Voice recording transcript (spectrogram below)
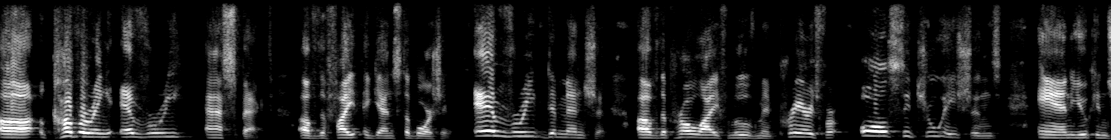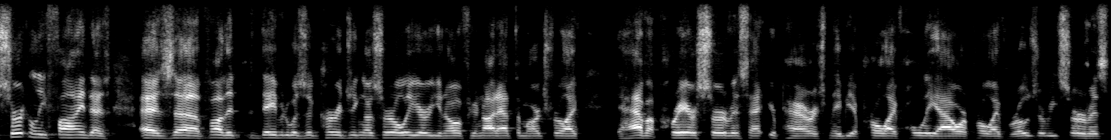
uh, covering every aspect of the fight against abortion, every dimension of the pro life movement, prayers for all situations. And you can certainly find, as as uh, Father David was encouraging us earlier, you know, if you're not at the March for Life, to have a prayer service at your parish, maybe a pro life holy hour, pro life rosary service.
